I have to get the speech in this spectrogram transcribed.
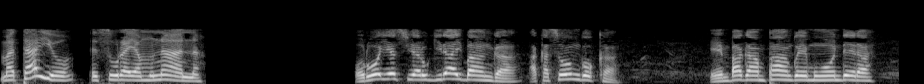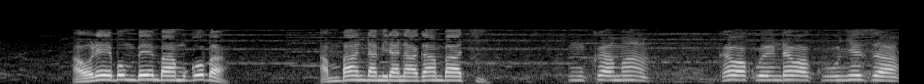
Matayo esura ya munana. Orwo Yesu yarugira ibanga akasongoka. Embaga mpango emuondera. Aolebo mbemba amugoba. Ambandamira nagamba ati Mukama kawa kwenda wakunyeza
